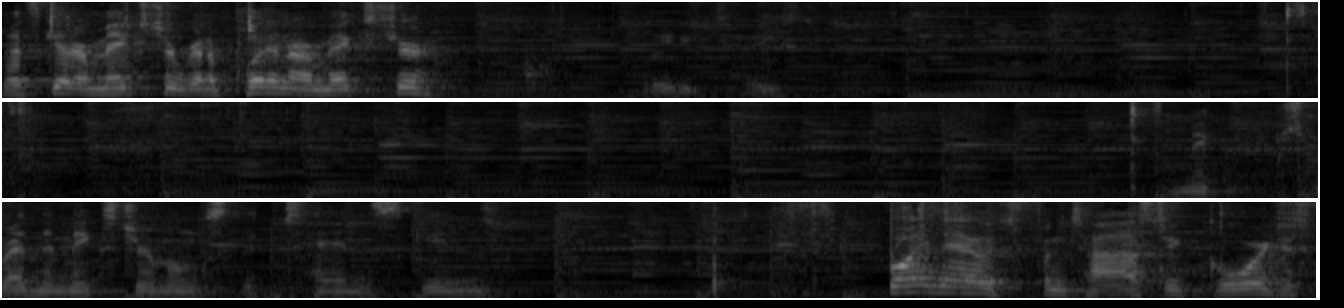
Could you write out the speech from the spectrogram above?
Let's get our mixture. We're gonna put in our mixture. Really tasty. Mix, spreading the mixture amongst the 10 skins. Right now it's fantastic, gorgeous.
